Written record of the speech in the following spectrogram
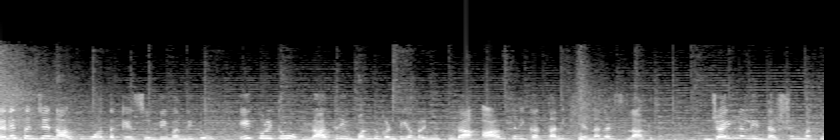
ನಿನ್ನೆ ಸಂಜೆ ನಾಲ್ಕು ಮೂವತ್ತಕ್ಕೆ ಸುದ್ದಿ ಬಂದಿದ್ದು, ಈ ಕುರಿತು ರಾತ್ರಿ ಒಂದು ಗಂಟೆಯವರೆಗೂ ಕೂಡ ಆಂತರಿಕ ತನಿಖೆಯನ್ನ ನಡೆಸಲಾಗಿದೆ. ಜೈಲ್ನಲ್ಲಿ ದರ್ಶನ್ ಮತ್ತು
